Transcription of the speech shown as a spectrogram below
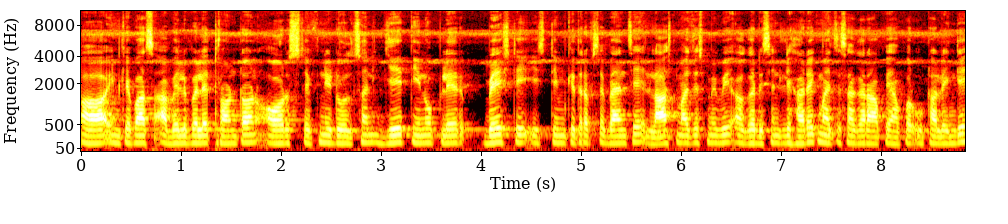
आ, इनके पास अवेलेबल है थ्रॉन्टॉन और स्टेफनी डोल्सन ये तीनों प्लेयर बेस्ट है इस टीम की तरफ़ से बेंच है। लास्ट मैचेस में भी अगर रिसेंटली हर एक मैचेस अगर आप यहाँ पर उठा लेंगे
